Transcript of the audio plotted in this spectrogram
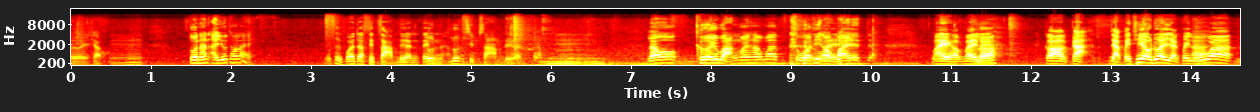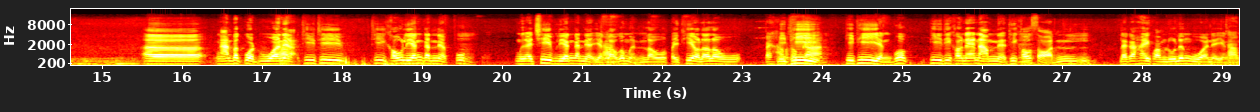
เลยครับ อืมตัวนั้นอายุเท่าไหร่ รู้สึกว่าจะ 13 เดือนเต็มรุ่นนะครับ รุ่น 13 เดือนครับอืมแล้วเคยหวังไหมครับว่าตัวที่เอาไปจะไม่ครับไม่เหเลรย อก็กะอยากไปเที่ยวด้วยอยากไปรู้อ่าว่าเอ่องานประกวดวัวเนี่ยที่ที่ที่เขาเลี้ยงกันเนี่ยพวกอืมมืออาชีพเลี้ยงกันเนี่ยอย่างครับเราก็เหมือนเราไปเที่ยวแล้วเราไปหามีประสบพี่การณ์พี่พี่อย่างพวกพี่ที่เขาแนะนำเนี่ยที่เขาอืมสอน แล้วก็ให้ความรู้เรื่องวัวเนี่ยอย่างครับ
